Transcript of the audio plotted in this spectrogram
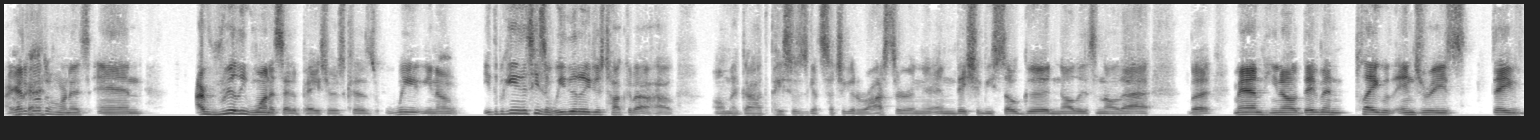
I gotta okay. go with the Hornets, and I really want to say the Pacers because we, you know, at the beginning of the season, we literally just talked about how, oh my God, the Pacers got such a good roster and and they should be so good and all this and all that. But man, you know, they've been plagued with injuries. They've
